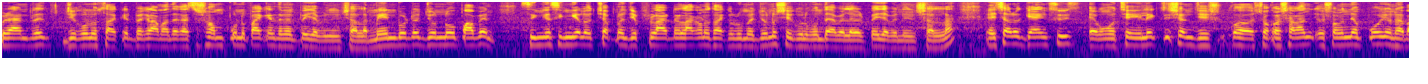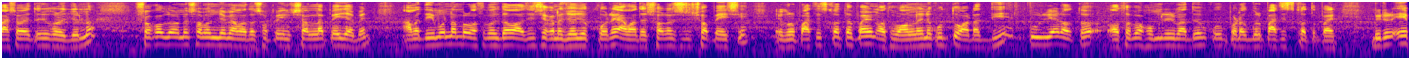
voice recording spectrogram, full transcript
ব্র্যান্ডের যে কোনো সার্কিট ব্রেকার আমাদের কাছে সম্পূর্ণ পাইকারি দামে পেয়ে যাবেন ইনশাল্লাহ মেন বোর্ডের জন্যও পাবেন। সিঙ্গেল সিঙ্গেল হচ্ছে আপনার যে ফ্ল্যাটে লাগানো থাকে রুমের জন্য, সেগুলো কিন্তু অ্যাভেলেবেল পেয়ে যাবেন ইনশাল্লাহ এছাড়াও গ্যাং সুইচ এবং হচ্ছে ইলেকট্রিশিয়ান যে সকল সরঞ্জাম প্রয়োজন হয় বাসা তৈরি করার জন্য, সকল ধরনের সরঞ্জামে আমাদের শপে ইনশাল্লাহ পেয়ে যাবেন। আমাদের ইমোর নাম্বার অসময় দেওয়া আছে, সেখানে যোগাযোগ করে আমাদের সরাসরি শপে এসে এগুলো পারচেস করতে পারেন অথবা অনলাইনে কিন্তু অর্ডার দিয়ে কুরিয়ার অথবা হোম ডেলিভারির মাধ্যমে প্রোডাক্টগুলো পারচেস করতে পারেন। ভিডিওর এই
